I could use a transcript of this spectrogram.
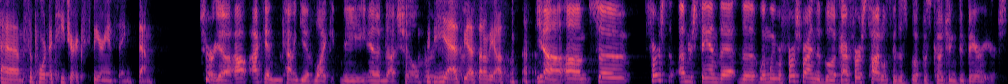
um, support a teacher experiencing them. Sure. Yeah, I, I, can kind of give like the in a nutshell. version. yes. Yes, that'll be awesome. yeah. Um, so first, understand that the when we were first writing the book, our first title for this book was "Coaching Through Barriers."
